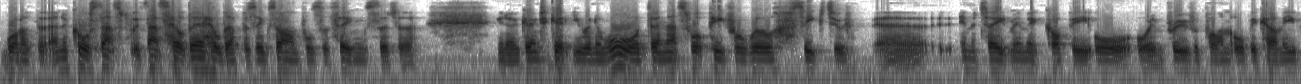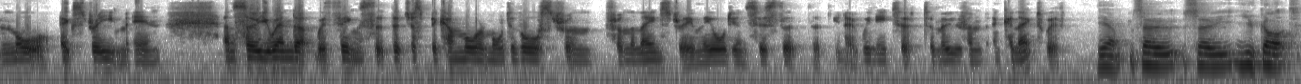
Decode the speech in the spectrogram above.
one of the, and of course that's that's held they're held up as examples of things that are, you know, going to get you an award. Then that's what people will seek to uh, imitate, mimic, copy, or or improve upon, or become even more extreme in. And so you end up with things that, that just become more and more divorced from from the mainstream, the audiences that, that you know we need to, to move and, and connect with. Yeah. So so you've got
